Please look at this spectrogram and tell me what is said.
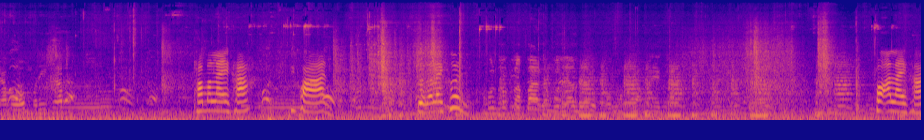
ครับผมสวัสดีครับทำอะไรคะพี่ควานเกิดอะไรขึ้นคุณเขากลับบ้านกันหมดแล้วเหลยผมยังไม่กลับเพราะอะไรคะ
